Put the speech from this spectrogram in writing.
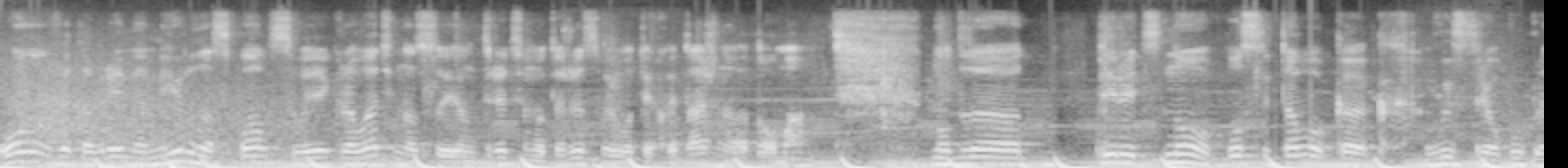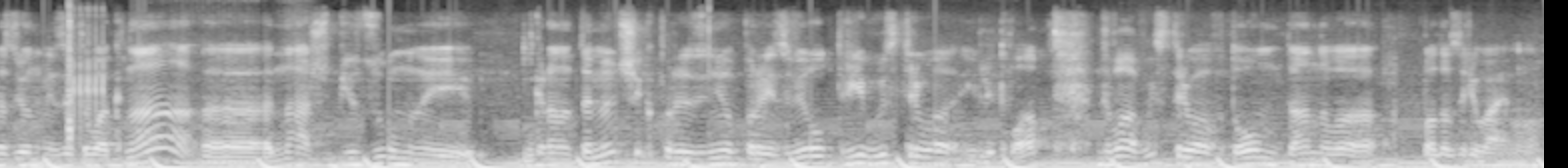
он в это время мирно спал в своей кровати на своем третьем этаже своего трехэтажного дома. Но да, перед, но после того, как выстрел был произведен из этого окна, э, наш безумный гранатометчик произвел, произвел три выстрела или два, два выстрела в дом данного подозреваемого.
